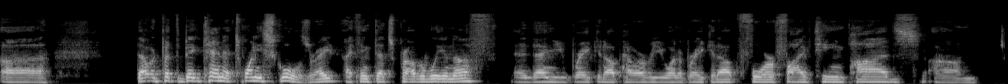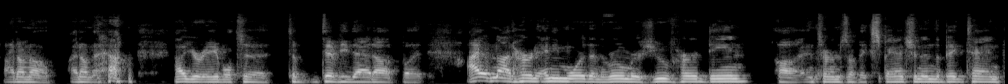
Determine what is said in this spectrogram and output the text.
uh, that would put the Big 10 at 20 schools, right? I think that's probably enough. And then you break it up however you want to break it up four or five team pods. Um, I don't know. I don't know how how you're able to to divvy that up. But I have not heard any more than the rumors you've heard, Dean, uh, in terms of expansion in the Big Ten.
